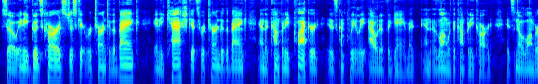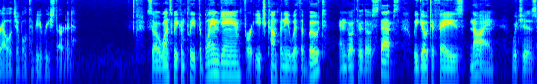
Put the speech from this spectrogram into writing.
So any goods cards just get returned to the bank, any cash gets returned to the bank, and the company placard is completely out of the game, and, and along with the company card. It's no longer eligible to be restarted. So once we complete the blame game for each company with a boot and go through those steps, we go to phase 9, which is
